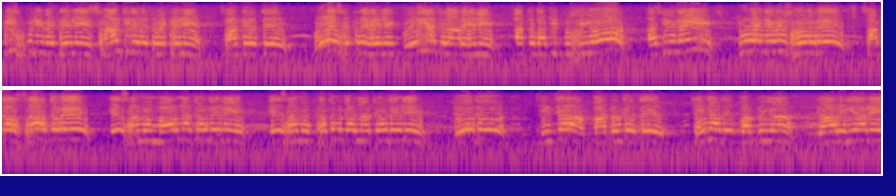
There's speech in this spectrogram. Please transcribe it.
ਪੀਸਫੁਲੀ ਬੈਠੇ ਨੇ, ਸ਼ਾਂਤੀ ਦੇ ਵਿੱਚ ਬੈਠੇ ਨੇ, ਸਾਡੇ ਉੱਤੇ ਗੋਲੇ ਸੁੱਟ ਰਹੇ ਨੇ, ਗੋਲੀਆਂ ਚਲਾ ਰਹੇ ਨੇ, ਅੱਤਵਾਦੀ ਤੁਸੀਂ ਹੋ। ਅਸੀਂ ਨਹੀਂ ਯੂਐਨਏ ਵੀ ਸੁਣ ਲਵੇ, ਸਾਡਾ ਸਾਥ ਦੇਵੇ। ਇਹ ਸਾਨੂੰ ਮਾਰਨਾ ਚਾਹੁੰਦੇ ਨੇ, ਇਹ ਸਾਨੂੰ ਖਤਮ ਕਰਨਾ ਚਾਹੁੰਦੇ ਨੇ। ਜੋ ਜੋ ਚੀਜ਼ਾਂ ਬਾਰਡਰ ਦੇ ਉੱਤੇ ਚਾਈਨਾ ਦੇ ਵਰਤੀਆਂ ਜਾ ਰਹੀਆਂ ਨੇ,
